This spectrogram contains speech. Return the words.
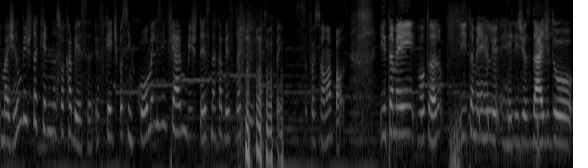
Imagina um bicho daquele na sua cabeça. Eu fiquei tipo assim, como eles enfiaram um bicho desse na cabeça daquele? Mas tudo bem. Isso foi só uma pausa. E também, voltando, e também a reli- religiosidade do.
